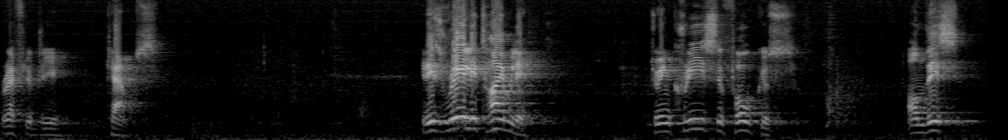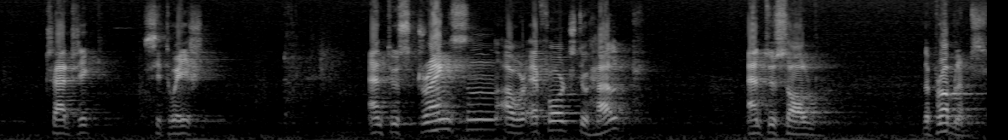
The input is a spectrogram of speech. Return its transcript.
refugee camps. It is really timely to increase the focus on this tragic situation and to strengthen our efforts to help and to solve the problems.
